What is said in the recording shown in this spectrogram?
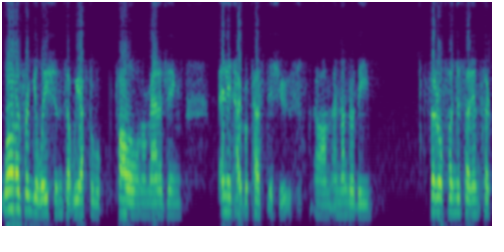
laws, regulations that we have to follow when we're managing any type of pest issues. Um, and under the Federal Fungicide, Insect,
